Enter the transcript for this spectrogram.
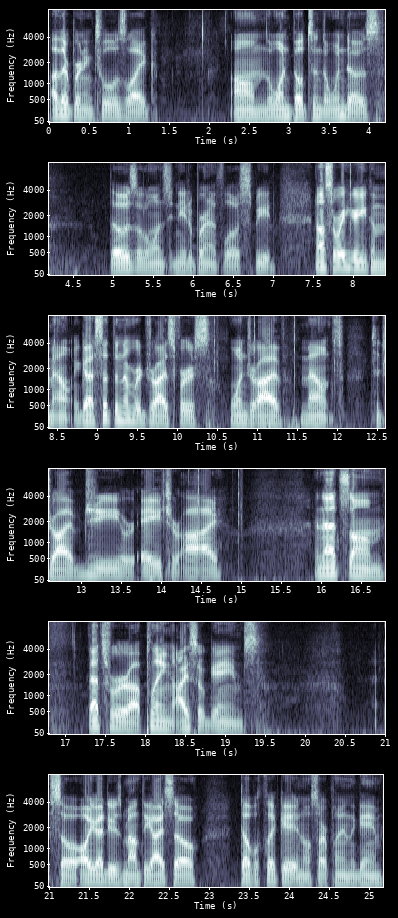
other burning tools like um, the one built into Windows. Those are the ones you need to burn at the lowest speed. And also right here you can mount. You gotta set the number of drives first. One drive, mount to drive G or H or I. And that's um that's for uh, playing ISO games. So all you gotta do is mount the ISO, double click it, and it'll start playing the game.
